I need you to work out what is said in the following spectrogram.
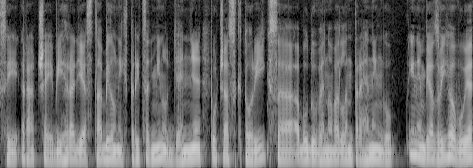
si radšej vyhradia stabilných 30 minút denne, počas ktorých sa budú venovať len tréningu. Iným viac vyhovuje,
